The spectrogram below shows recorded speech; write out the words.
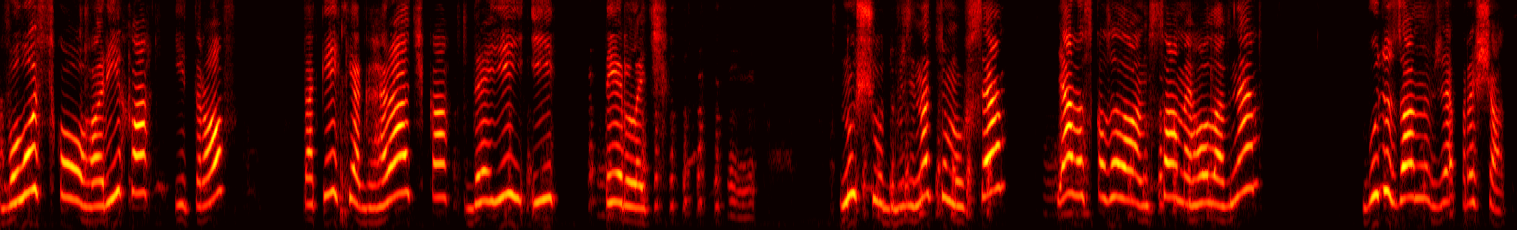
волоського горіха і трав, таких як грачка, дреїй і тирлич. Ну що, друзі, на цьому все. Я розказала вам саме головне. Буду з вами вже прощатися.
